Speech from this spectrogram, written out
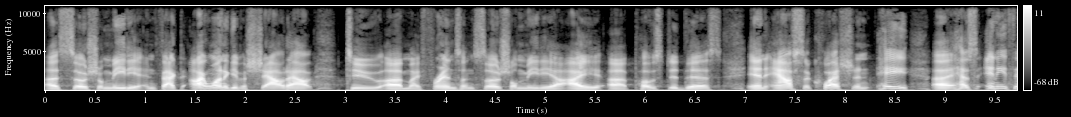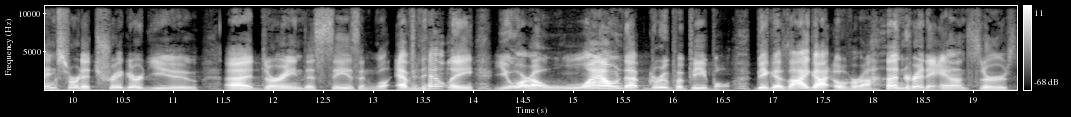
uh, social media? In fact, I want to give a shout out to uh, my friends on social media. I uh, posted this and asked the question hey, uh, has anything sort of triggered you uh, during this season? Well, evidently, you are a wound up group of people because I got over 100 answers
